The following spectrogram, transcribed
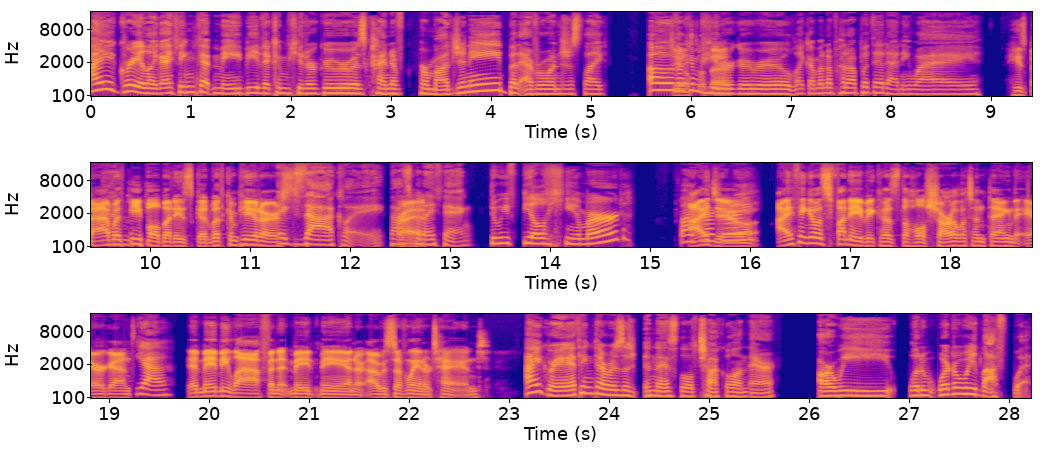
I agree. Like, I think that maybe the computer guru is kind of curmudgeon but everyone's just like, oh, the computer guru. Like, I'm going to put up with it anyway. He's bad with um, people, but he's good with computers. Exactly. That's what I think. Do we feel humored? By I Gregory? do. I think it was funny because the whole charlatan thing, the arrogance, Yeah, it made me laugh and it made me, and I was definitely entertained. I agree. I think there was a, a nice little chuckle in there. Are we? What? What are we left with?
